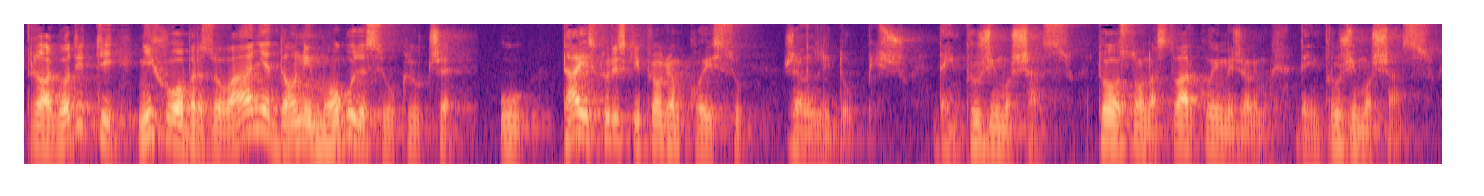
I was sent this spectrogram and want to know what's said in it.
prilagoditi njihovo obrazovanje da oni mogu da se uključe u taj istorijski program koji su želeli da upišu, da im pružimo šansu. To je osnovna stvar koju mi želimo, da im pružimo šansu.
